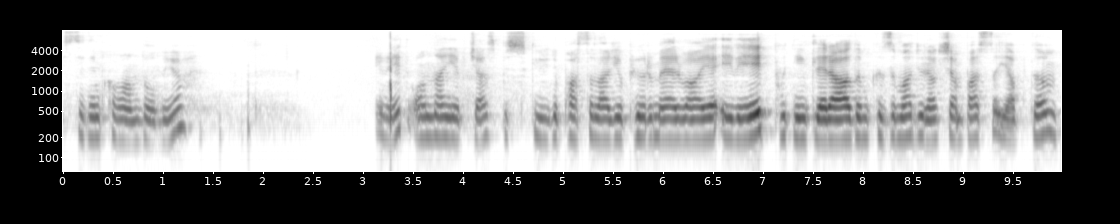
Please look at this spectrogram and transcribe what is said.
istediğim kıvamda oluyor. Evet ondan yapacağız. Bisküvili pastalar yapıyorum Erva'ya. Evet pudingleri aldım kızıma. Dün akşam pasta yaptım.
